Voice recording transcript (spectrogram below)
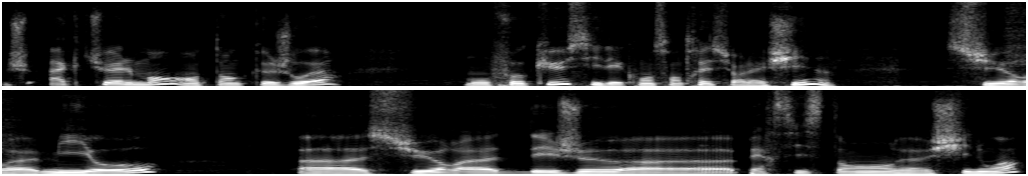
Je- actuellement, en tant que joueur, mon focus, il est concentré sur la Chine, sur euh, euh, sur euh, des jeux euh, persistants euh, chinois,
